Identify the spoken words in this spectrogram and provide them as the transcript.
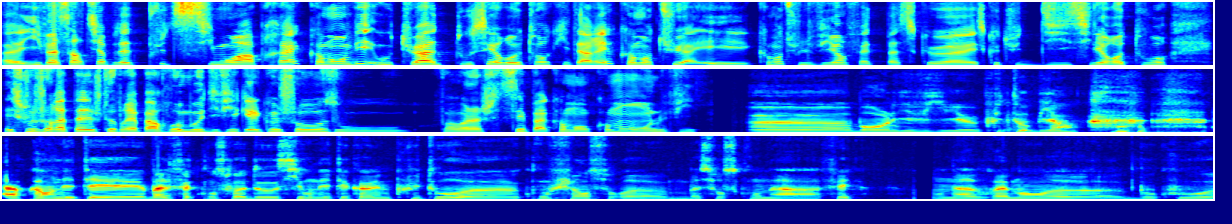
euh, il va sortir peut-être plus de six mois après. Comment on vit, où tu as tous ces retours qui t'arrivent, comment tu et comment tu le vis en fait? Parce que euh, est-ce que tu te dis si les retours, est-ce que j'aurais pas, je devrais pas remodifier quelque chose ou, enfin voilà, je sais pas comment comment on le vit. Euh, bon, on le vit plutôt bien. Après, on était, bah, le fait qu'on soit deux aussi, on était quand même plutôt confiant sur bah, sur ce qu'on a fait. On a vraiment beaucoup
